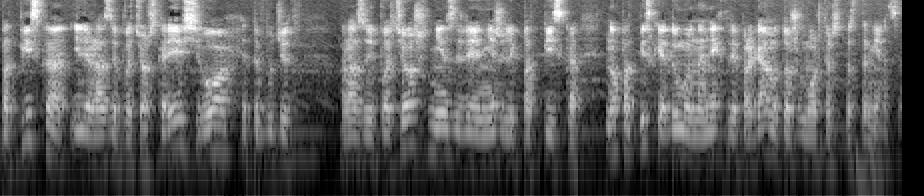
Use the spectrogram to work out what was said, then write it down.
подписка или разовый платеж. Скорее всего, это будет разовый платеж, нежели, нежели подписка. Но подписка, я думаю, на некоторые программы тоже может распространяться.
